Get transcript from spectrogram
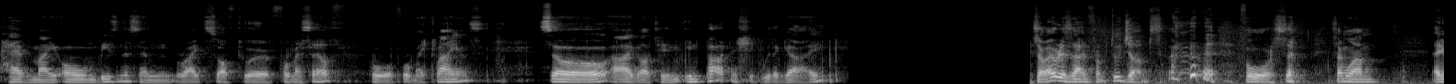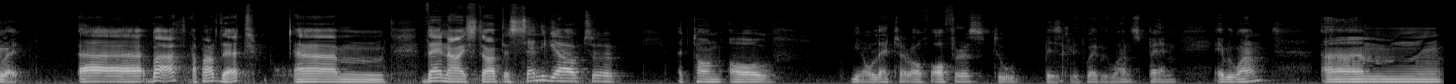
have my own business and write software for myself for for my clients. So I got in in partnership with a guy. So I resigned from two jobs for some, someone. Anyway, uh, but apart that, um, then I started sending out uh, a ton of, you know, letter of offers to basically to everyone, spam everyone, um,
